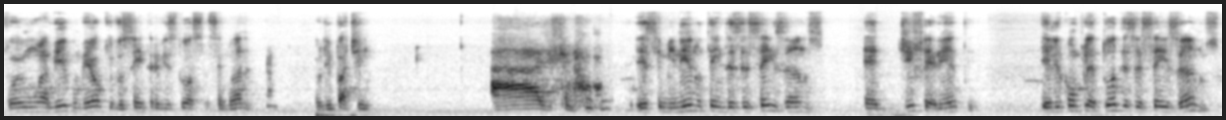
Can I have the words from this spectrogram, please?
foi um amigo meu que você entrevistou essa semana, o Lipatim. Ah, isso Esse menino tem 16 anos, é diferente. Ele completou 16 anos.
